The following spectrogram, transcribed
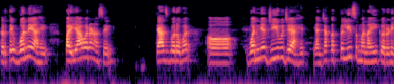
तर ते वने आहे. पर्यावरण असेल त्याचबरोबर वन्यजीव जे आहेत यांच्या कत्तलीस मनाई करणे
